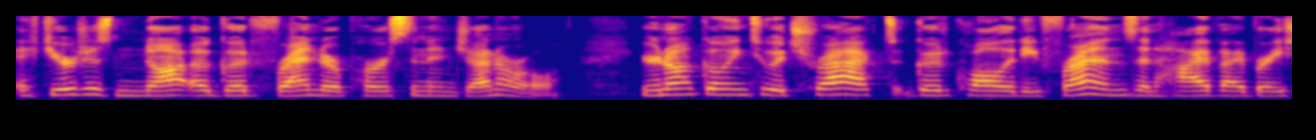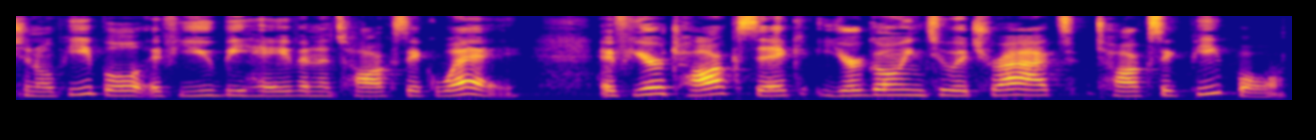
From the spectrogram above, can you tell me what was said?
if you're just not a good friend or person in general. You're not going to attract good quality friends and high vibrational people if you behave in a toxic way. If you're toxic, you're going to attract toxic people.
